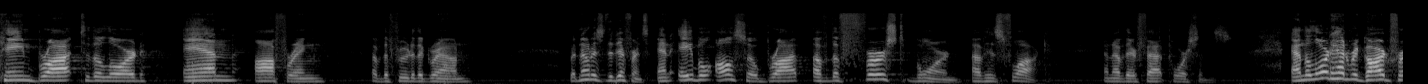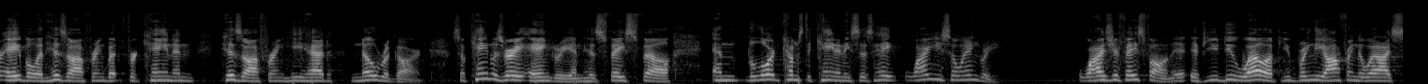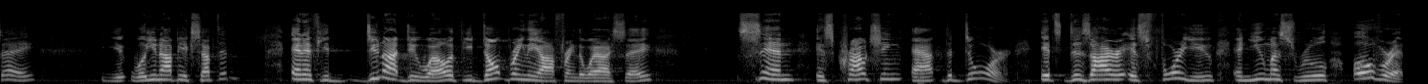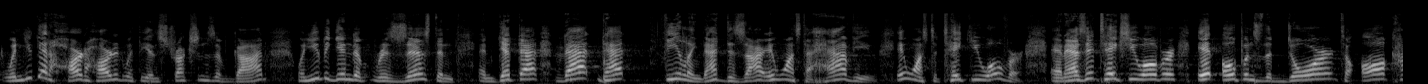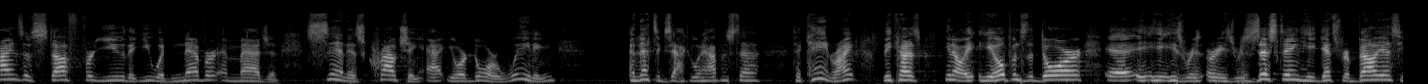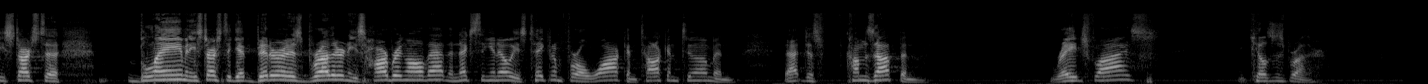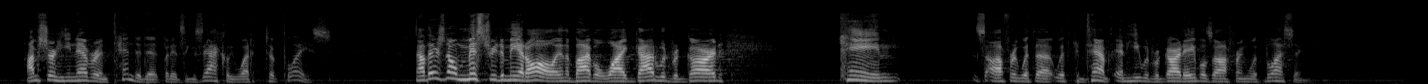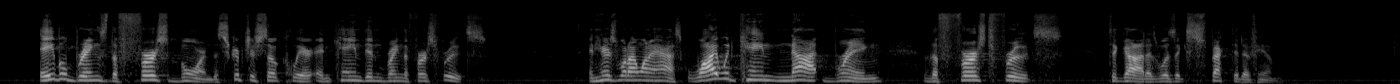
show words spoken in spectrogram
Cain brought to the Lord an offering of the fruit of the ground. But notice the difference. And Abel also brought of the firstborn of his flock and of their fat portions. And the Lord had regard for Abel and his offering, but for Cain and his offering he had no regard. So Cain was very angry and his face fell. And the Lord comes to Cain and he says, Hey, why are you so angry? Why is your face fallen? If you do well, if you bring the offering the way I say, you, will you not be accepted? And if you do not do well, if you don't bring the offering the way I say, sin is crouching at the door. Its desire is for you, and you must rule over it. When you get hard hearted with the instructions of God, when you begin to resist and, and get that, that, that feeling, that desire, it wants to have you. It wants to take you over. And as it takes you over, it opens the door to all kinds of stuff for you that you would never imagine. Sin is crouching at your door, waiting. And that's exactly what happens to, to Cain, right? Because, you know, he opens the door, uh, he's, or he's resisting, he gets rebellious, he starts to blame and he starts to get bitter at his brother and he's harboring all that. And the next thing you know, he's taking him for a walk and talking to him and that just comes up and rage flies. He kills his brother. I'm sure he never intended it, but it's exactly what took place. Now, there's no mystery to me at all in the Bible why God would regard Offering with, uh, with contempt and he would regard Abel's offering with blessing. Abel brings the firstborn. The scripture's so clear, and Cain didn't bring the first fruits. And here's what I want to ask why would Cain not bring the first fruits to God as was expected of him.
